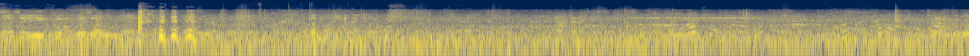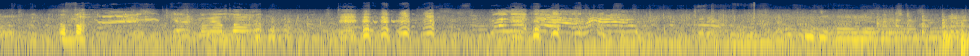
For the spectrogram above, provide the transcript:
Nossa, aí, que coisa né? الظهر شيخكم يا الله Thank.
